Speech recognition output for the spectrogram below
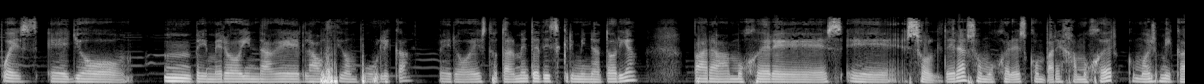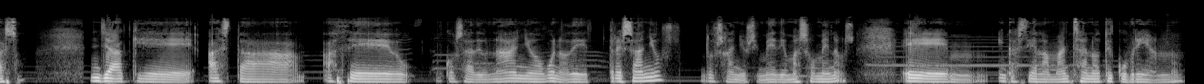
Pues eh, yo mm, primero indagué la opción pública, pero es totalmente discriminatoria para mujeres eh, solteras o mujeres con pareja mujer, como es mi caso, ya que hasta hace cosa de un año, bueno, de tres años, dos años y medio más o menos, eh, en Castilla-La Mancha no te cubrían, ¿no?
